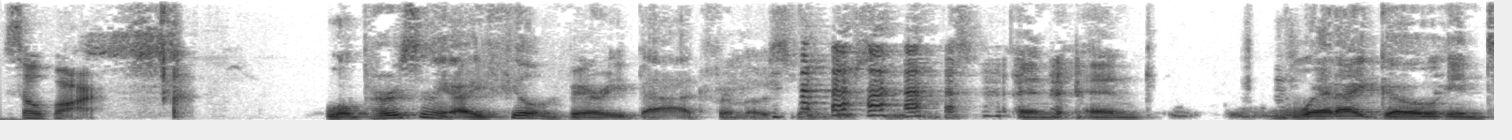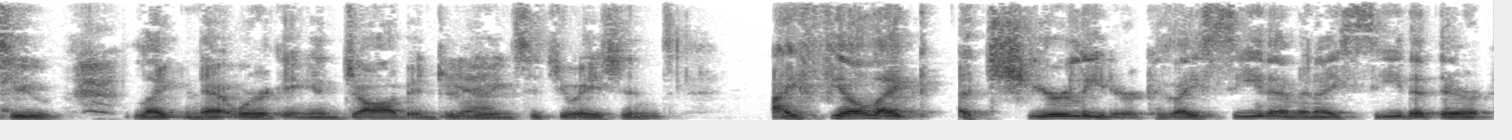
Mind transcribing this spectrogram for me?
so far? Well, personally, I feel very bad for most younger students, and and when I go into like networking and job interviewing situations, I feel like a cheerleader because I see them and I see that their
